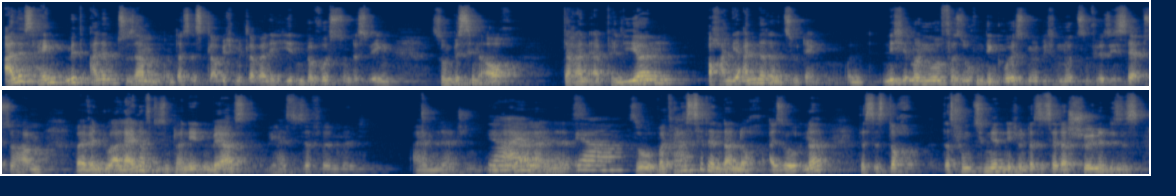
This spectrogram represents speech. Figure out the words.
alles hängt mit allem zusammen. Und das ist, glaube ich, mittlerweile jedem bewusst und deswegen so ein bisschen auch daran appellieren, auch an die anderen zu denken und nicht immer nur versuchen, den größtmöglichen Nutzen für sich selbst zu haben, weil wenn du allein auf diesem Planeten wärst, wie heißt dieser Film mit? I am Legend, ja, wo der alleine ist. Ja. So, was hast du denn dann noch? Also, ne, das ist doch, das funktioniert nicht. Und das ist ja das Schöne, dieses,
